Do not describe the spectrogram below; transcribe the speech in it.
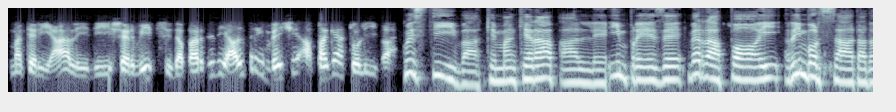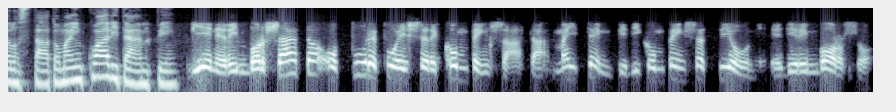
materiali, di servizi da parte di altri, invece ha pagato l'IVA. Quest'IVA che mancherà alle imprese verrà poi rimborsata dallo Stato, ma in quali tempi? Viene rimborsata oppure può essere compensata, ma i tempi di compensazioni e di rimborso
